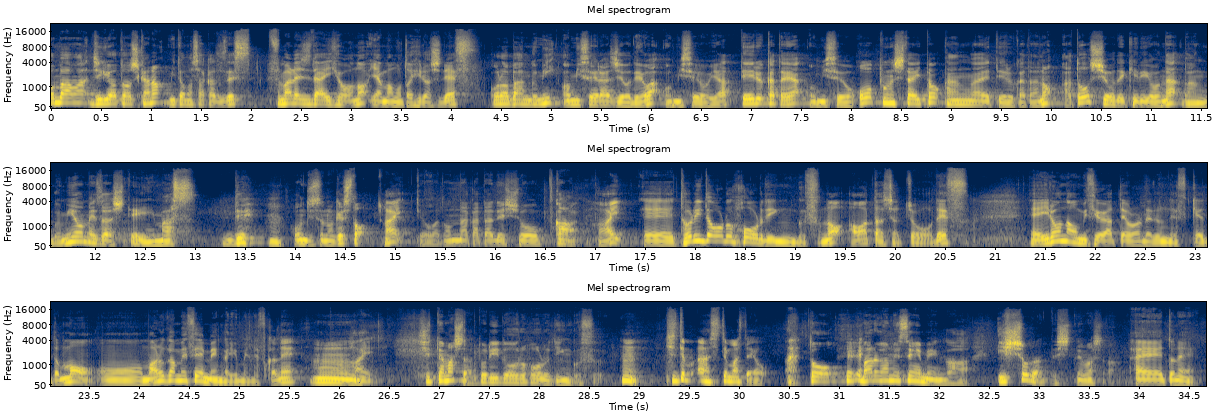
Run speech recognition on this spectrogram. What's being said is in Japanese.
こんばんは。事業投資家の三戸正和です。スマレジ代表の山本博です。この番組お店ラジオではお店をやっている方やお店をオープンしたいと考えている方の後押しをできるような番組を目指しています。で、うん、本日のゲスト、はい、今日はどんな方でしょうか？はい、えー、トリドールホールディングスの粟田社長です。えー、いろんなお店をやっておられるんですけれども丸亀製麺が有名ですかね、はい、知ってました？トリドールホールディングス、うん、知ってあ知ってましたよ。と丸亀製麺が一緒だって知ってました？えっとね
